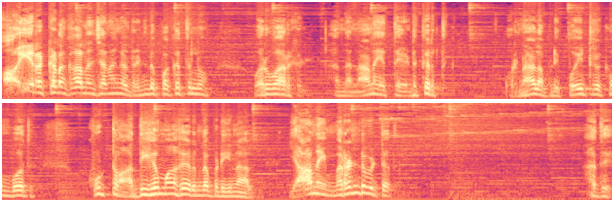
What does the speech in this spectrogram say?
ஆயிரக்கணக்கான ஜனங்கள் ரெண்டு பக்கத்திலும் வருவார்கள் அந்த நாணயத்தை எடுக்கிறதுக்கு. ஒரு நாள் அப்படி போயிட்டு இருக்கும்போது கூட்டம் அதிகமாக இருந்தபடியினால் யானை மிரண்டு விட்டது. அது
